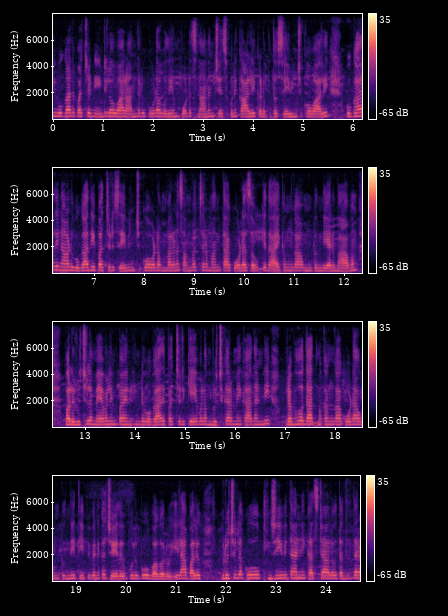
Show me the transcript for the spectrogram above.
ఈ ఉగాది పచ్చడిని ఇంటిలో వారు అందరూ కూడా ఉదయం పూట స్నానం చేసుకుని ఖాళీ కడుపుతో సేవించుకోవాలి. ఉగాది నాడు ఉగాది పచ్చడి సేవించుకోవడం వలన సంవత్సరం అంతా కూడా సౌఖ్యదాయకంగా ఉంటుంది అని భావం. పలు రుచుల మేవలింపైనటువంటి ఉగాది పచ్చడి కేవలం రుచికరమే కాదండి ప్రబోధాత్మకంగా కూడా ఉంటుంది. తీపి వెనుక చేదు పులుపు వగరు ఇలా పలు రుచులకు జీవితాన్ని కష్టాలు తదితర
